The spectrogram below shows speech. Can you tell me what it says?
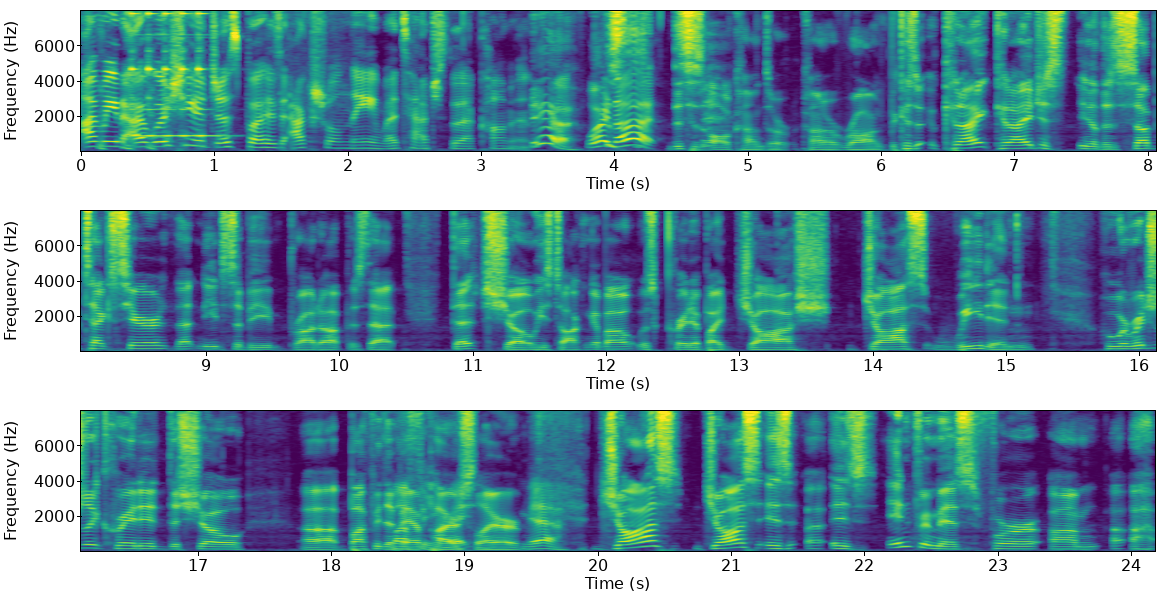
I mean, I wish he had just put his actual name attached to that comment. Yeah, why not? This is all kinds of, kind of wrong because uh, can I can I just you know the subtext here that needs to be brought up is that that show he's talking about was created by Josh Joss Whedon, who originally created the show uh, Buffy the Buffy, Vampire right? Slayer. Yeah. Joss Joss is uh, is infamous for um, a,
